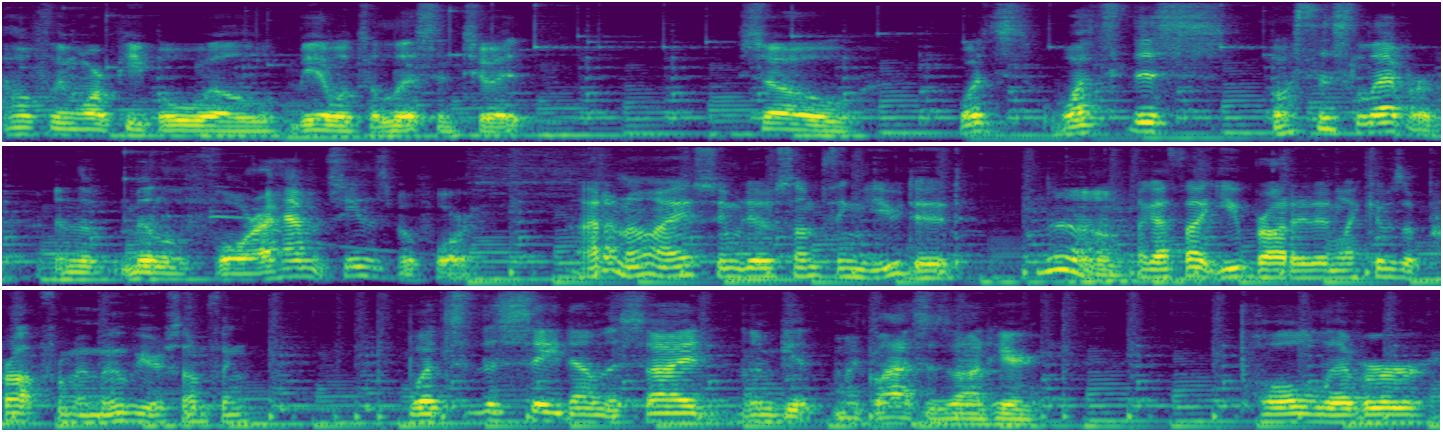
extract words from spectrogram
hopefully more people will be able to listen to it. So, what's what's this? What's this lever in the middle of the floor? I haven't seen this before. I don't know, I assumed it was something you did. No. Like, I thought you brought it in like it was a prop from a movie or something. What's this say down the side? Let me get my glasses on here. Pull lever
